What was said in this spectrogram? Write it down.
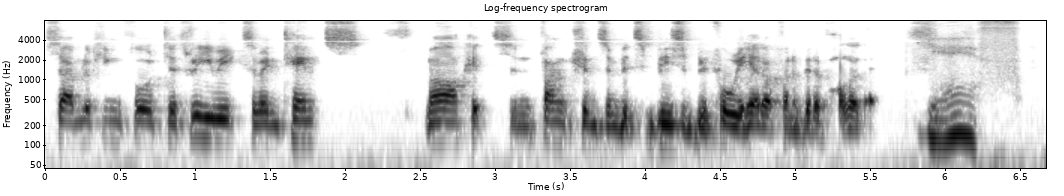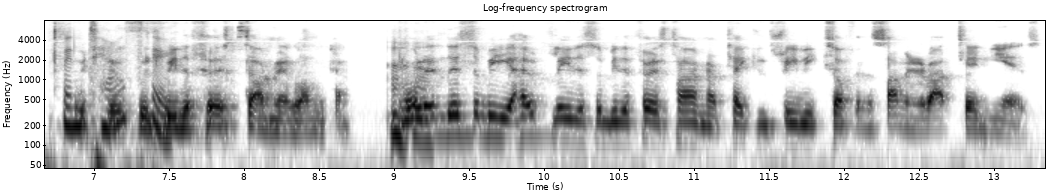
so I'm looking forward to three weeks of intense markets and functions and bits and pieces before we head off on a bit of holiday. Yes. Fantastic. Which which will be the first time in a long time. Uh-huh. Well, this will be hopefully this will be the first time I've taken three weeks off in the summer in about ten years.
